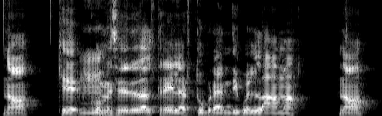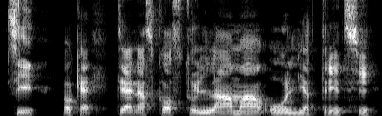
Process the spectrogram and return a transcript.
no? Che Mm. come si vede dal trailer tu prendi quell'ama, no? Sì. Ok, ti hai nascosto il lama o gli attrezzi?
